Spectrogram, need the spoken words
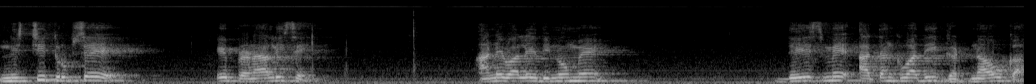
निश्चित रूप से ये प्रणाली से आने वाले दिनों में देश में आतंकवादी घटनाओं का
